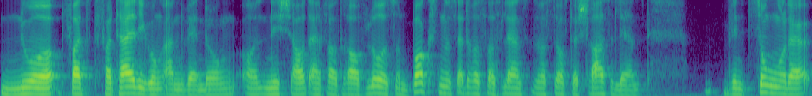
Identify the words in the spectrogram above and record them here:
nur Ver Verteidigung, Anwendung und nicht schaut einfach drauf los. Und Boxen ist etwas, was, lernst, was du auf der Straße lernst. Wing Zung oder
